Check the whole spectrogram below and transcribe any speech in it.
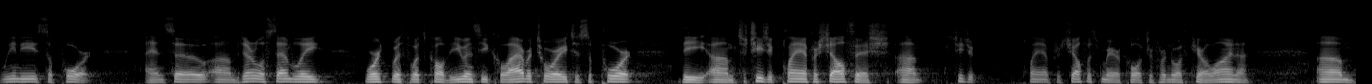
we need support. And so um, General Assembly worked with what's called the UNC Collaboratory to support the um, strategic plan for shellfish, um, strategic plan for shellfish mariculture for North Carolina. Um,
